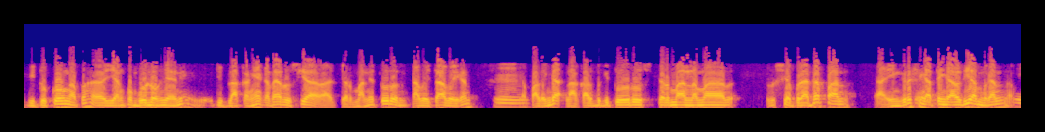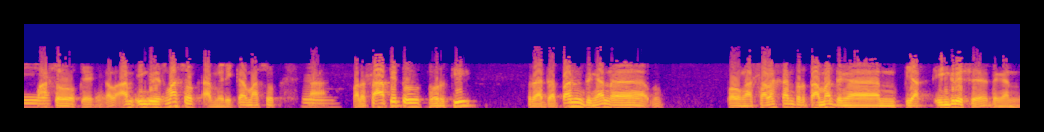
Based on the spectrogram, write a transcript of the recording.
didukung apa eh, yang pembunuhnya ini di belakangnya katanya Rusia, Nah, Jermannya turun cawe-cawe kan. Hmm. Ya paling enggak, nah kalau begitu Rus Jerman sama Rusia berhadapan, nah Inggris Hmm. nggak tinggal diam kan, Iya. masuk ya. Kalau Inggris masuk, Amerika masuk. Nah, Hmm. Pada saat itu Turki berhadapan dengan eh, kalau nggak salah kan terutama dengan pihak Inggris ya, dengan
